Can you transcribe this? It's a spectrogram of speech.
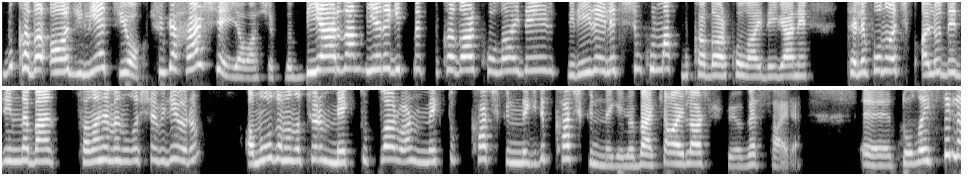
bu kadar aciliyet yok. Çünkü her şey yavaş yapılıyor. Bir yerden bir yere gitmek bu kadar kolay değil. Biriyle iletişim kurmak bu kadar kolay değil. Yani telefonu açıp alo dediğinde ben sana hemen ulaşabiliyorum. Ama o zaman atıyorum mektuplar var. Mektup kaç günde gidip kaç günde geliyor. Belki aylar sürüyor vesaire. E, dolayısıyla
